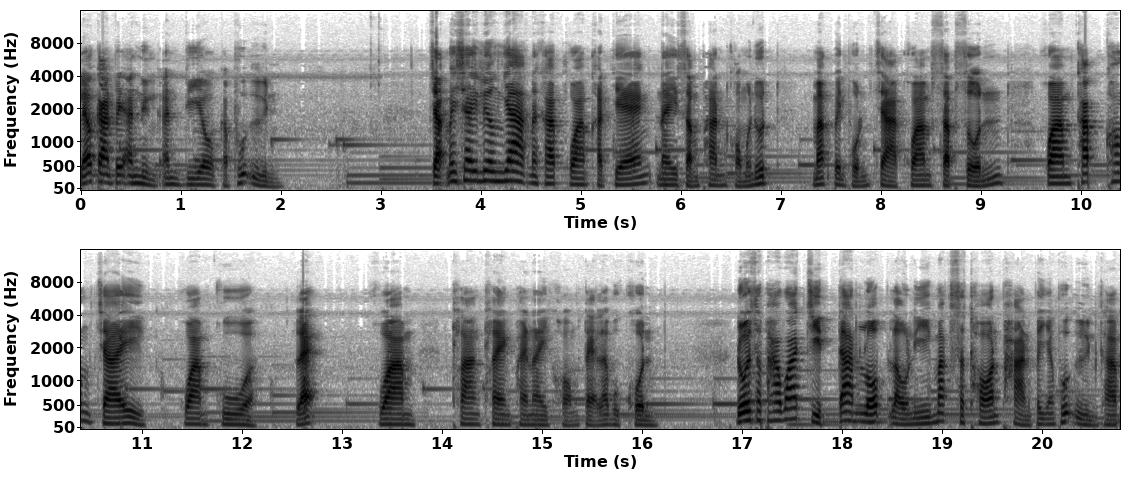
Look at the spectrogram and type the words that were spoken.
แล้วการเป็นอันหนึ่งอันเดียวกับผู้อื่น จะไม่ใช่เรื่องยากนะครับ ความขัดแย้งในสัมพันธ์ของมนุษย์ มักเป็นผลจากความสับสน ความคับข้องใจ ความกลัว และความคลางแคลงภายในของแต่ละบุคคล โดยสภาวะจิตด้านลบเหล่านี้มักสะท้อนผ่านไปยังผู้อื่นครับ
